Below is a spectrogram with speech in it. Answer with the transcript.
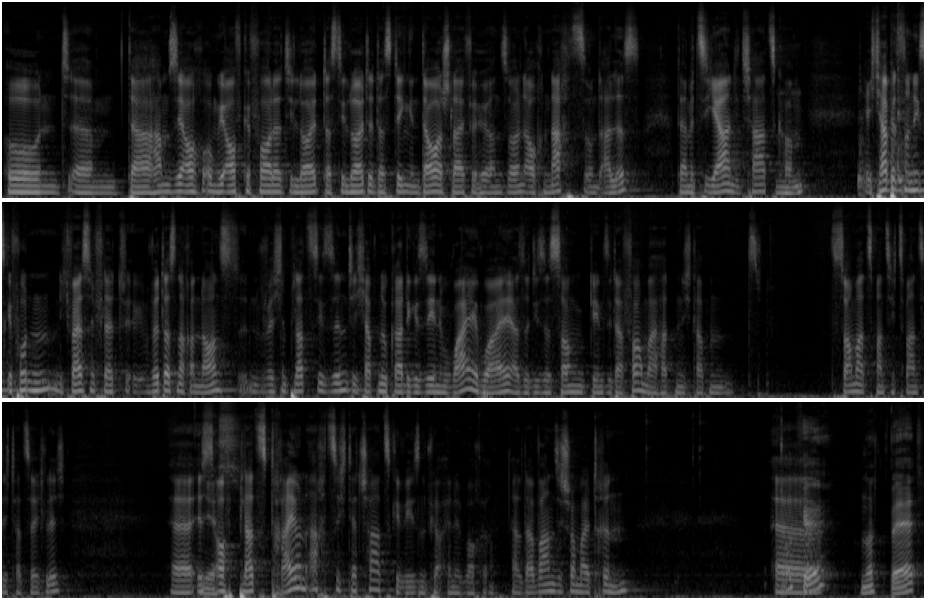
Und ähm, da haben sie auch irgendwie aufgefordert, die Leute, dass die Leute das Ding in Dauerschleife hören sollen, auch nachts und alles, damit sie ja in die Charts Mhm. Ich habe jetzt noch nichts gefunden. Ich weiß nicht, vielleicht wird das noch announced, in welchem Platz sie sind. Ich habe nur gerade gesehen, Why Why, also dieser Song, den sie davor mal hatten, ich glaube im Sommer 2020 tatsächlich, äh, ist Yes. auf Platz 83 der Charts gewesen für eine Woche. Also da waren sie schon mal drin. Äh, Okay, not bad.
